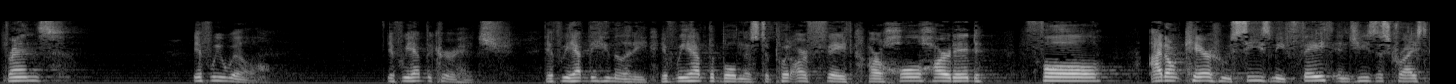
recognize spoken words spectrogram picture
Friends, if we will, if we have the courage, if we have the humility, if we have the boldness to put our faith, our wholehearted, full, I don't care who sees me, faith in Jesus Christ,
